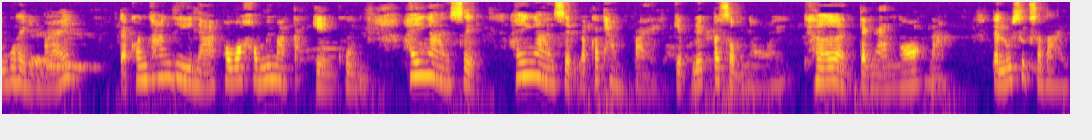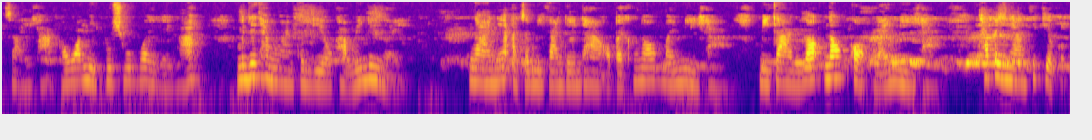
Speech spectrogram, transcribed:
ด้วยเห็นไหมแต่ค่อนข้างดีนะ เพราะว่าเขาไม่มากักเกณฑ์คุณ ให้งานเสร็จ ให้งานเสร็จแล้วก็ทำไป เก็บเล็กผสมน้อยเทินแต่งานงอกนะ แต่รู้สึกสบายใจค่ะ เพราะว่ามีผู้ช่วยเลยนะไม่ได้ทำงานคนเดียวค่ะไม่เหนื่อย งานเนี้ยอาจจะมีการเดินทางออกไปข้างนอกไหมมีค่ะ มีการรอบนอกกรอบไหมมีค่ะ ถ้าเป็นงานที่เกี่ยวกับ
